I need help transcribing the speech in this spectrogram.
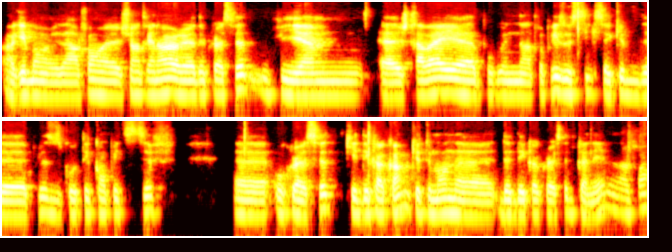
OK, bon, dans le fond, je suis entraîneur de CrossFit, puis je travaille pour une entreprise aussi qui s'occupe de plus du côté compétitif au CrossFit, qui est Decacom, que tout le monde de Deca CrossFit connaît, dans le fond.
